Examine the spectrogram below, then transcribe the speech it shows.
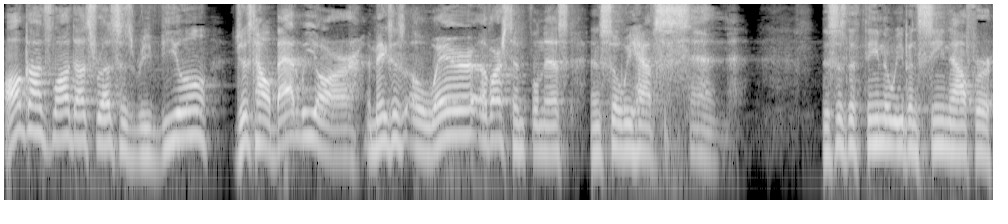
All God's law does for us is reveal just how bad we are. It makes us aware of our sinfulness, and so we have sin. This is the theme that we've been seeing now for,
